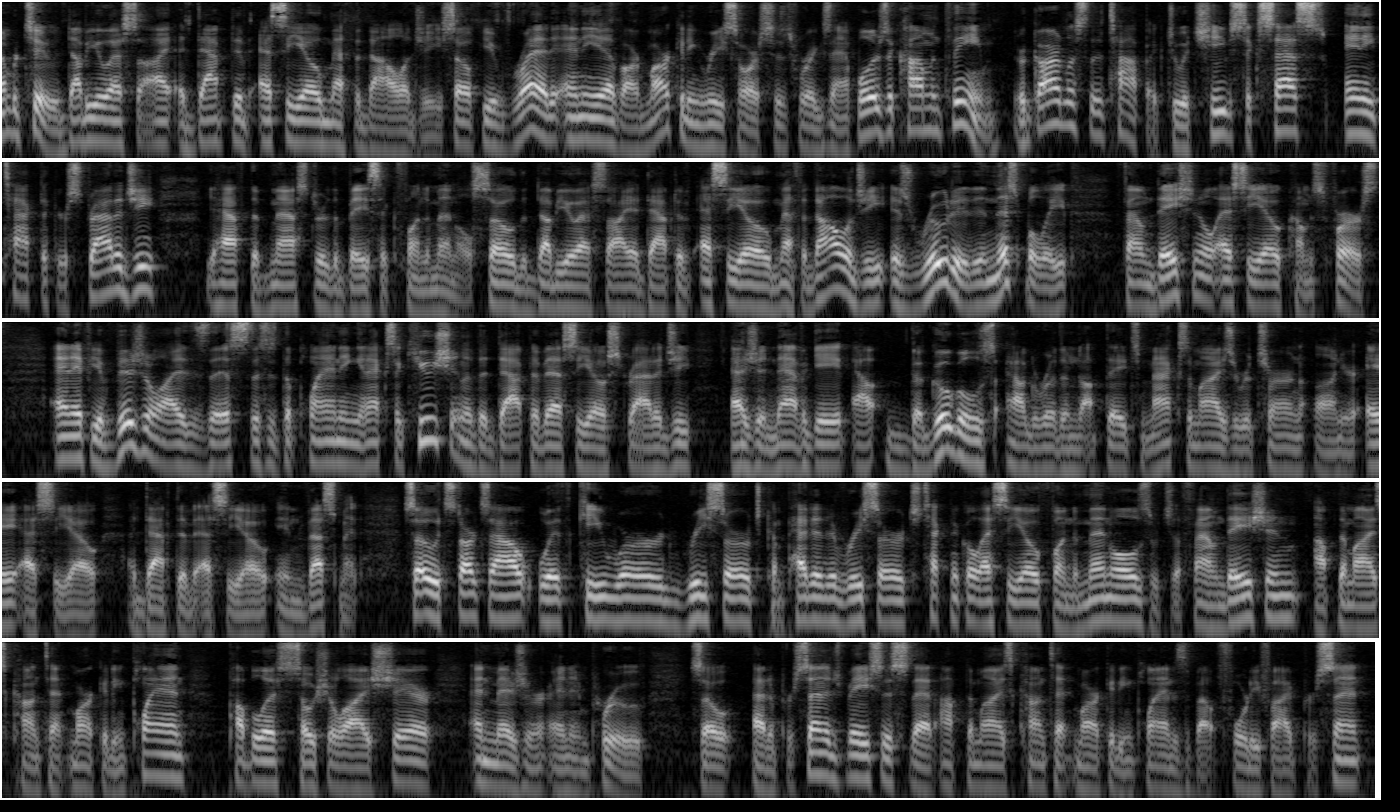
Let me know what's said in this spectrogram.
Number two, WSI Adaptive SEO Methodology. So, if you've read any of our marketing resources, for example, there's a common theme. Regardless of the topic, to achieve success, any tactic or strategy, you have to master the basic fundamentals. So, the WSI Adaptive SEO Methodology is rooted in this belief foundational SEO comes first. And if you visualize this, this is the planning and execution of the adaptive SEO strategy as you navigate out the Google's algorithm updates, maximize your return on your ASEO, adaptive SEO investment. So it starts out with keyword research, competitive research, technical SEO fundamentals, which is a foundation, optimized content marketing plan, publish, socialize, share, and measure and improve. So at a percentage basis, that optimized content marketing plan is about 45%.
